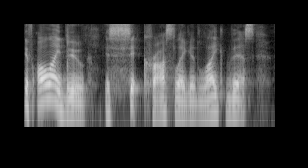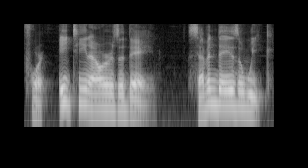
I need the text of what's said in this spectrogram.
If all I do is sit cross legged like this for 18 hours a day, seven days a week,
